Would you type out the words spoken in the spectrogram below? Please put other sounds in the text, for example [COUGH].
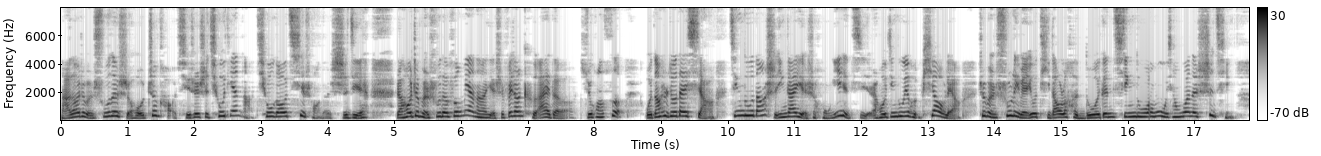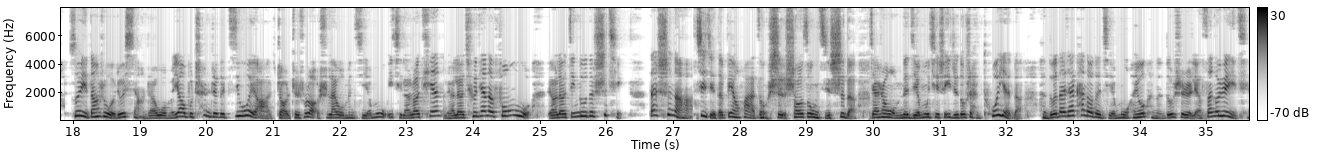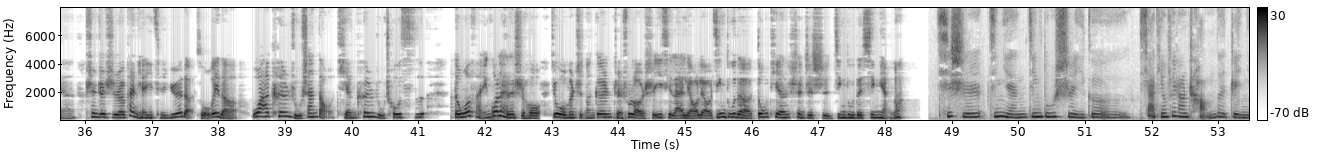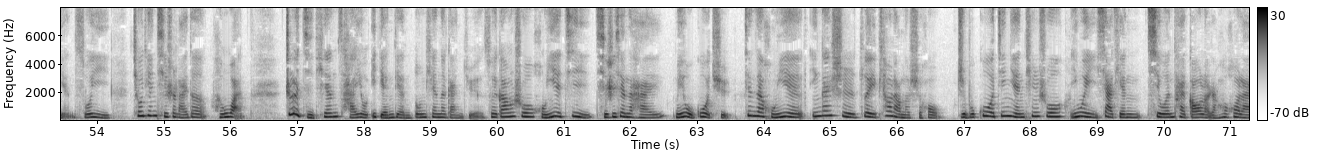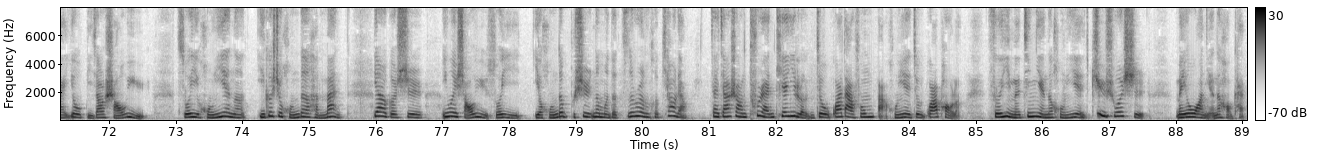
拿到这本书的时候，正好其实是秋天啊，秋高气爽的时节。然后这本书的封面呢，也是非常可爱的橘黄色。我当时就在想，京都当时应该也是红叶季，然后京都又很漂亮。这本书里面又提到了很多跟京都风物相关的事情。所以当时我就想着，我们要不趁这个机会啊，找整书老师来我们节目一起聊聊天，聊聊秋天的风物，聊聊京都的事情。但是呢，哈季节的变化总是稍纵即逝的，加上我们的节目其实一直都是很拖延的，很多大家看到的节目很有可能都是两三个月以前，甚至是半年以前约的，所谓的挖坑如山倒，填坑如抽丝。等我反应过来的时候，就我们只能跟整书老师一起来聊聊京都的冬天，甚至是京都的新年了。其实今年京都是一个夏天非常长的这一年，所以秋天其实来的很晚，这几天才有一点点冬天的感觉。所以刚刚说红叶季，其实现在还没有过去，现在红叶应该是最漂亮的时候。只不过今年听说，因为夏天气温太高了，然后后来又比较少雨，所以红叶呢，一个是红的很慢，第二个是因为少雨，所以也红的不是那么的滋润和漂亮。再加上突然天一冷就刮大风，把红叶就刮跑了，所以呢，今年的红叶据说是没有往年的好看，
